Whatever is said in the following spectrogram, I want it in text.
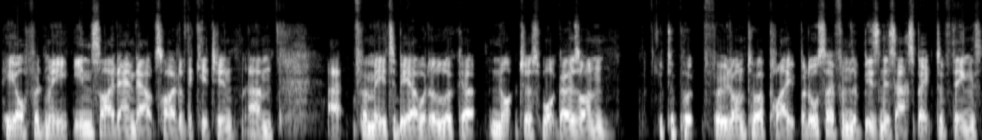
he offered me inside and outside of the kitchen. Um, uh, for me to be able to look at not just what goes on to put food onto a plate, but also from the business aspect of things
